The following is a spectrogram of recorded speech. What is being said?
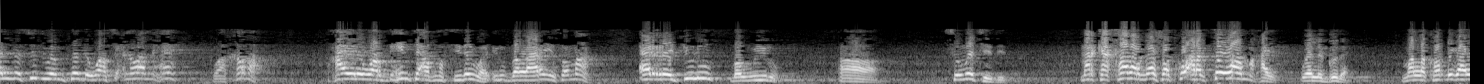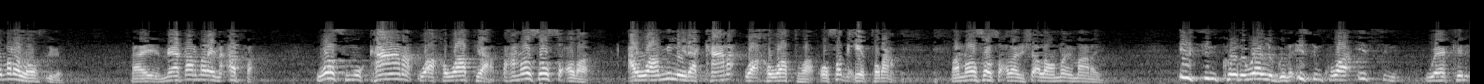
almasjidu waa mubtada waasicna waa maxe waa khabar. Maxaa yeelay warbixinta aad nasiiday waay. Inuu ballaaran yahay soo maa alrajulu bawiilu soo ma jeedid marka khabar meeshaad ku aragto waa maxay waa la goda ma la kor dhigaayo mana la hoos dhigayo hay meeqaan marayna afar wasmu kaana wa akhawaatiha waxaa noo soo socdaa cawaamil la yidhaha kaana wa akhawaatuha oo saddex iyo tobana waa noo soo socdaan insha allah waa noo imaanaya isimkooda waa la goda isimku waa isim waa keli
